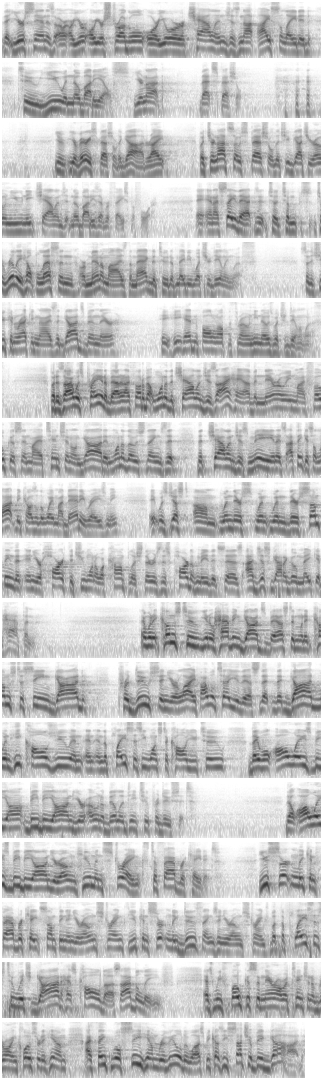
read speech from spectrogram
that your sin is, or, or, your, or your struggle or your challenge is not isolated to you and nobody else. You're not that special. you're, you're very special to God, right? But you're not so special that you've got your own unique challenge that nobody's ever faced before. And I say that to, to, to, to, really help lessen or minimize the magnitude of maybe what you're dealing with so that you can recognize that God's been there. He, he hadn't fallen off the throne, He knows what you're dealing with. But as I was praying about it, I thought about one of the challenges I have in narrowing my focus and my attention on God. And one of those things that, that challenges me, and it's, I think it's a lot because of the way my daddy raised me, it was just um, when, there's, when, when there's something that in your heart that you want to accomplish, there is this part of me that says, I just got to go make it happen. And when it comes to you know, having God's best, and when it comes to seeing God produce in your life, I will tell you this that, that God, when He calls you and, and, and the places He wants to call you to, they will always be, on, be beyond your own ability to produce it. They'll always be beyond your own human strength to fabricate it. You certainly can fabricate something in your own strength. You can certainly do things in your own strength. But the places to which God has called us, I believe, as we focus and narrow our attention of growing closer to Him, I think we'll see Him reveal to us because He's such a big God.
